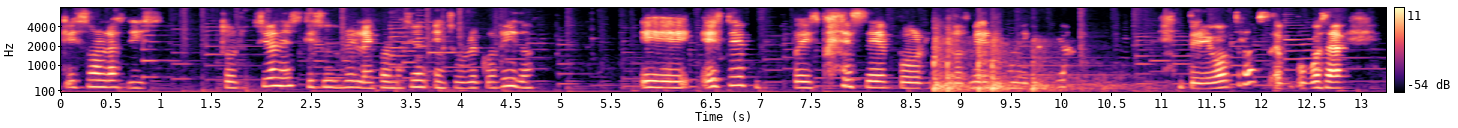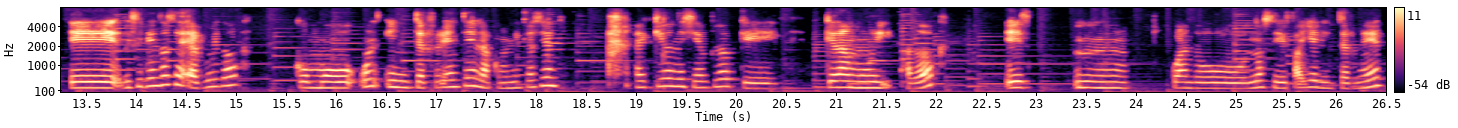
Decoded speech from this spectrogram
que son las distorsiones que sufre la información en su recorrido. Eh, este pues puede ser por los medios de comunicación, entre otros, eh, o sea, eh, refiriéndose al ruido como un interferente en la comunicación. Aquí un ejemplo que queda muy ad hoc es mm, cuando no se falla el internet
